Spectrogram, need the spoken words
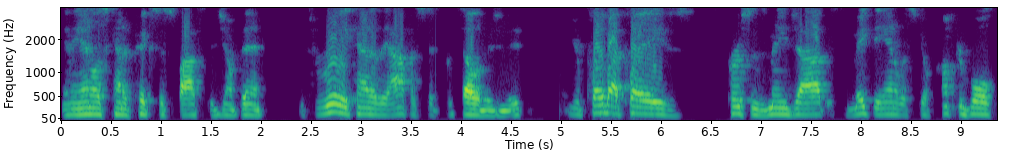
And the analyst kind of picks his spots to jump in. It's really kind of the opposite for television. It, your play by play person's main job is to make the analyst feel comfortable,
